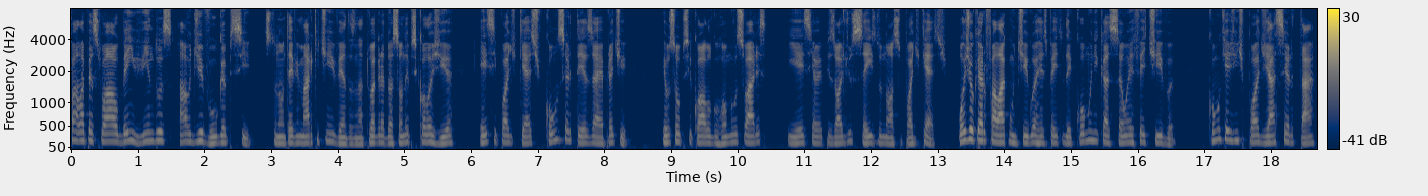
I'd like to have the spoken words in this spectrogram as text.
Fala pessoal, bem-vindos ao Divulga Psi. Se tu não teve marketing e vendas na tua graduação de psicologia, esse podcast com certeza é para ti. Eu sou o psicólogo Rômulo Soares e esse é o episódio 6 do nosso podcast. Hoje eu quero falar contigo a respeito de comunicação efetiva. Como que a gente pode acertar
